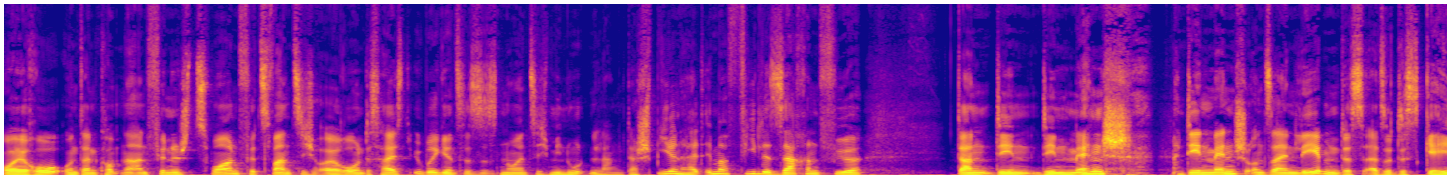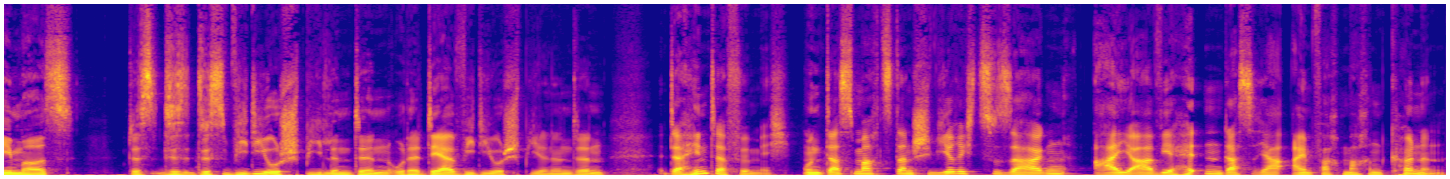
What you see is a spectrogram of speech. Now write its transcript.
Euro und dann kommt eine Unfinished Sworn für 20 Euro und das heißt übrigens, es ist 90 Minuten lang. Da spielen halt immer viele Sachen für dann den, den Mensch, den Mensch und sein Leben des, also des Gamers des, des, des Videospielenden oder der Videospielenden dahinter für mich. Und das macht es dann schwierig zu sagen, ah ja, wir hätten das ja einfach machen können.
